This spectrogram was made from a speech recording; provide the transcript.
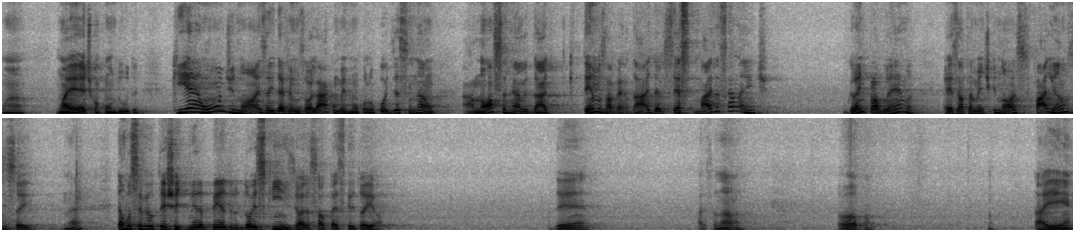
uma, uma ética, uma conduta. Que é onde nós aí devemos olhar, como o irmão colocou, e dizer assim: não, a nossa realidade, que temos a verdade, deve ser mais excelente. O grande problema é exatamente que nós falhamos isso aí. Né? Então você vê o texto aí de 1 Pedro 2,15, olha só o que está escrito aí. Ó. Cadê? Apareceu não? Opa. Está aí.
